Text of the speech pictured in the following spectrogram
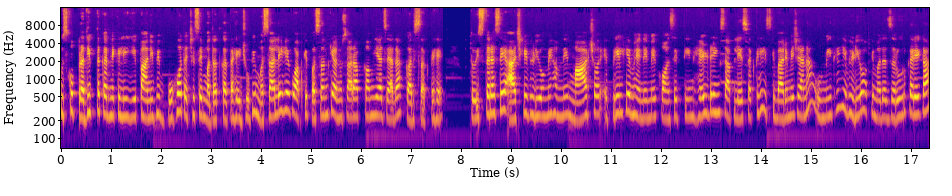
उसको प्रदीप्त करने के लिए ये पानी भी बहुत अच्छे से मदद करता है। जो भी मसाले हैं, वो आपके पसंद के अनुसार आप कम या ज़्यादा कर सकते हैं। तो इस तरह से आज के वीडियो में हमने मार्च और अप्रैल के महीने में कौन से तीन हेल्थ ड्रिंक्स आप ले सकते हैं, इसके बारे में जाना। उम्मीद है ये वीडियो आपकी मदद ज़रूर करेगा।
